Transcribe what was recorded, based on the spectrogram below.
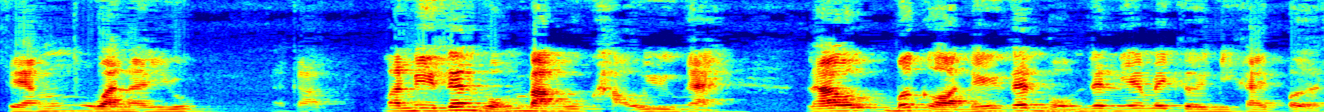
เสียงวรรณยุกต์นะครับ มันมีเส้นผมบางภูเขาอยู่ไง แล้วเมื่อก่อนนี้เส้นผมเส้นนี้ไม่เคยมีใครเปิด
